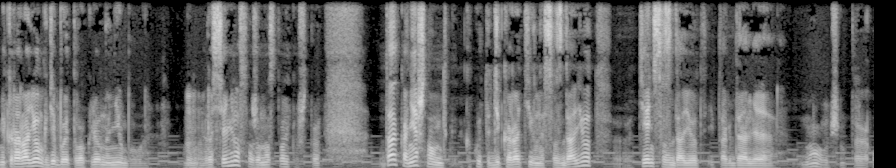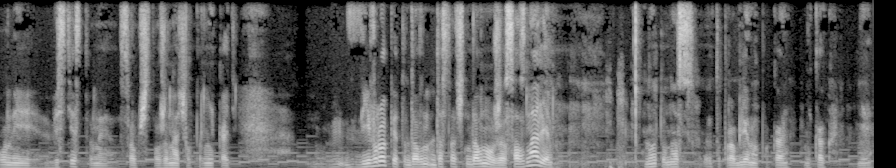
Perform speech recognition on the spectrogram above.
микрорайон, где бы этого клена не было. Uh-huh. Расселился уже настолько, что да, конечно, он какой-то декоративный создает, тень создает и так далее. Ну, в общем-то, он и в естественное сообщество уже начал проникать. В Европе это дав достаточно давно уже осознали, но вот у нас эта проблема пока никак не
